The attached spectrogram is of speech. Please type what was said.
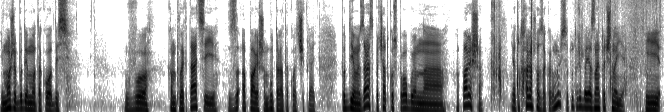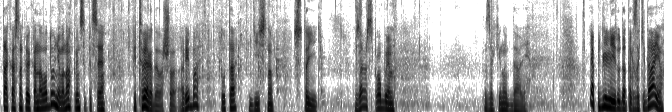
і може будемо такого десь в комплектації з опаришем бутера такого чіплять. Подивимось, зараз спочатку спробуємо на опариша. Я тут хорошо закормився, тут риба, я знаю, точно є. І та краснопірка на ладоні, вона, в принципі, це підтвердила, що риба тут дійсно стоїть. Зараз спробуємо закинути далі. Я під лілії туди так закидаю.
